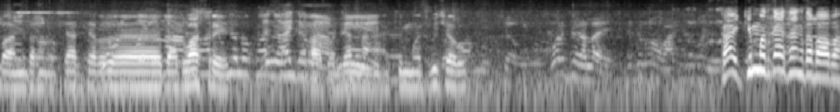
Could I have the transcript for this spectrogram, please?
पहा मित्रांनो चार चार दात वासरे. आपण त्यांना किंमत विचारू. काय किंमत काय सांगता बाबा?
